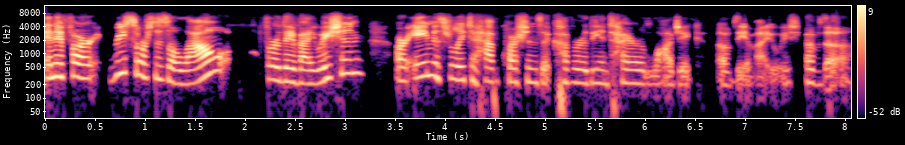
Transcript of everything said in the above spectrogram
And if our resources allow, for the evaluation, our aim is really to have questions that cover the entire logic of the evaluation of the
